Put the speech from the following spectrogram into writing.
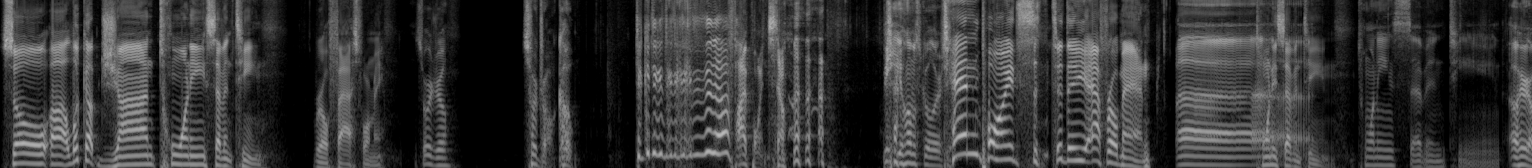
so uh, look up John twenty seventeen real fast for me. Sword drill. Sword draw, go. Five points. Beat you homeschoolers. Ten points to the Afro Man. Uh, 2017. 2017. Oh, here we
